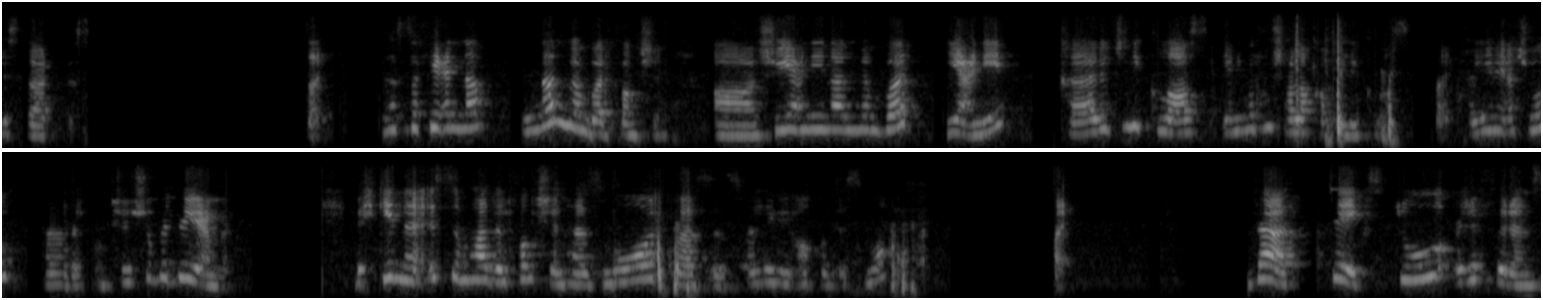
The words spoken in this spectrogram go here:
ال star this طيب هسه في عندنا non member function. آه شو يعني non member يعني خارج ال class يعني ما لهوش علاقة بال class. طيب خليني أشوف هذا ال function شو بده يعمل. بحكي لنا اسم هذا ال function has more classes. خليني أخذ اسمه. طيب. That takes two reference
